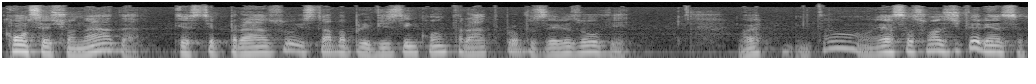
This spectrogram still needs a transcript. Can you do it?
concessionada, este prazo estava previsto em contrato para você resolver. É? Então, essas são as diferenças.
